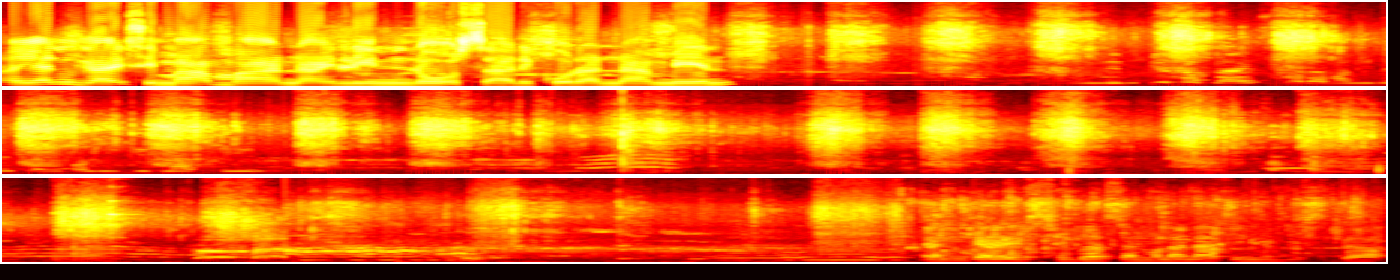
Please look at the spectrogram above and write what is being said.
Ayan guys, si mama na linlo sa likuran namin. Guys, hugasan muna natin yung isda.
